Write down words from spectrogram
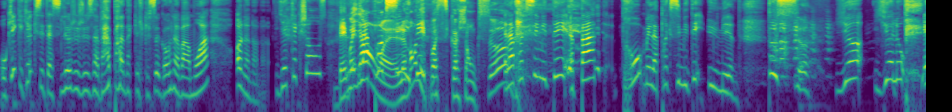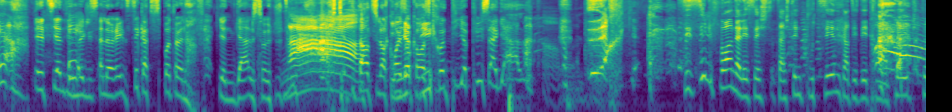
OK, quelqu'un qui s'est assis là juste avant pendant quelques secondes avant moi. Oh non, non, non. Il y a quelque chose. Ben voyons, la euh, le monde n'est pas si cochon que ça. La proximité, euh, pâte, trop, mais la proximité humide. Tout ça. Il y a, y a l'eau. Et- Ah, Étienne vient de Et- me glisser à l'oreille. Tu sais, quand tu spots un enfant qui a une gale sur un genou, Ah! plus tard, tu le recroises Il l'a au casse-croûte, puis il a plus sa gale. Urk! C'est si le fun d'aller s'ach- s'acheter une poutine quand t'es détrempé pis tout?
